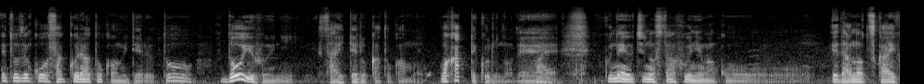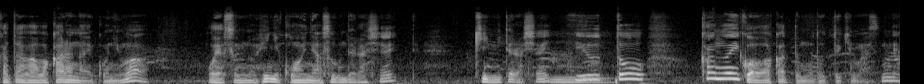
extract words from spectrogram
で当然こう桜とかを見てるとどういうふうに咲いてるかとかも分かってくるので、はい。よくねうちのスタッフにはこう枝の使い方が分からない子にはお休みの日に公園に遊んでらっしゃいって木見てらっしゃいって言うと勘のいい子は分かって戻ってきますね。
